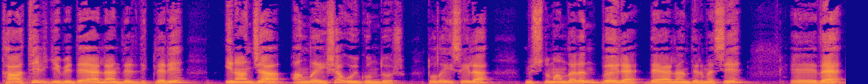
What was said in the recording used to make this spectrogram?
tatil gibi değerlendirdikleri inanca, anlayışa uygundur. Dolayısıyla Müslümanların böyle değerlendirmesi e, ve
